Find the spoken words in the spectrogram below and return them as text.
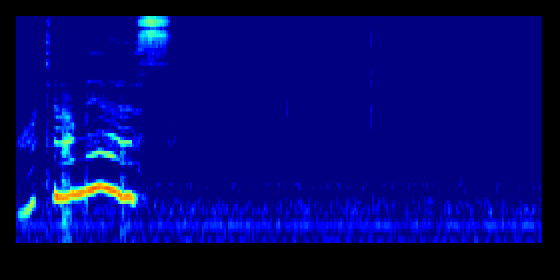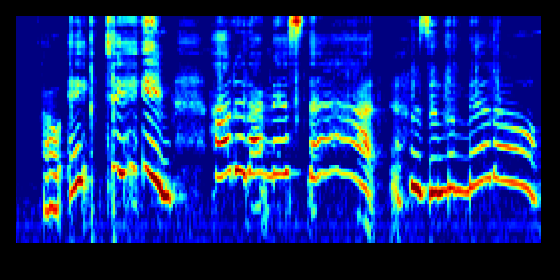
What did I miss? Oh, 18! How did I miss that? It was in the middle.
